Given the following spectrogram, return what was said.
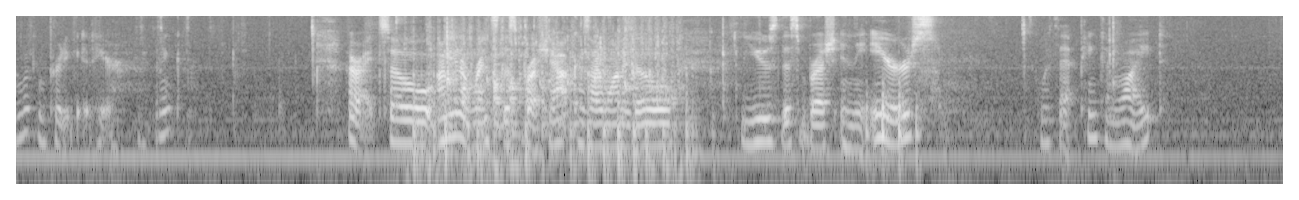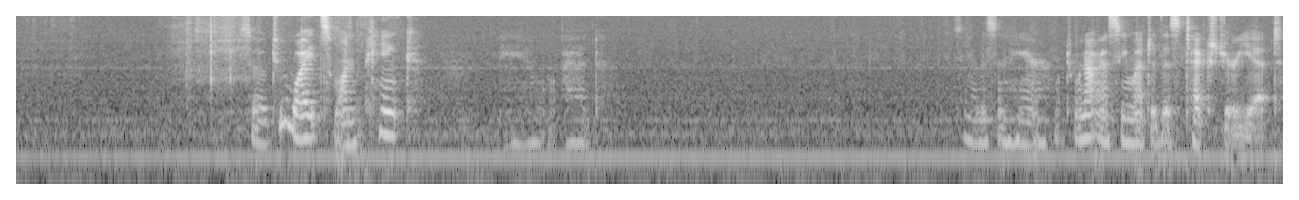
we're looking pretty good here, I think. So I'm gonna rinse this brush out because I wanna go use this brush in the ears with that pink and white. So two whites, one pink, and we'll add some of this in here, which we're not gonna see much of this texture yet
